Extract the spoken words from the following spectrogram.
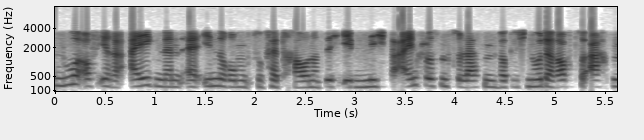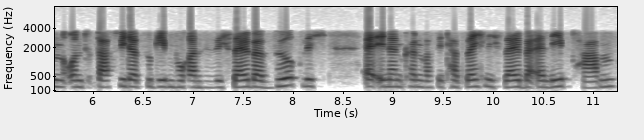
nur auf ihre eigenen Erinnerungen zu vertrauen und sich eben nicht beeinflussen zu lassen, wirklich nur darauf zu achten und das wiederzugeben, woran sie sich selber wirklich erinnern können, was sie tatsächlich selber erlebt haben.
